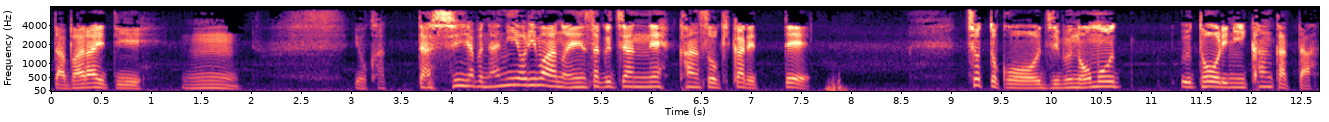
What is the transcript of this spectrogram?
ったバラエティうん。よかったし、やっぱ何よりもあの遠作ちゃんね、感想聞かれて、ちょっとこう、自分の思う通りにいかんかった。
